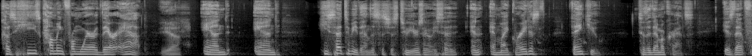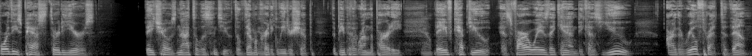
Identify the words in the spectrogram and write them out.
because he's coming from where they're at. Yeah. And and he said to me then, this is just two years ago, he said, and and my greatest thank you to the Democrats is that for these past 30 years, they chose not to listen to you, the Democratic leadership, the people that run the party. They've kept you as far away as they can because you are the real threat to them.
